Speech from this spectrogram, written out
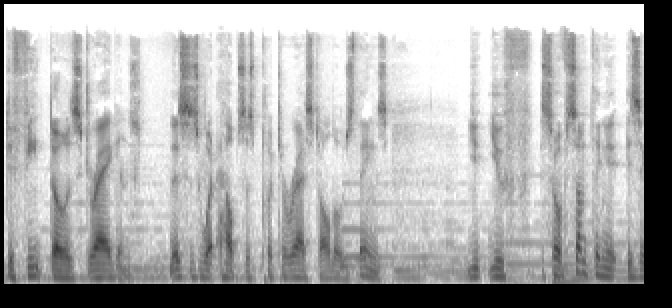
defeat those dragons. This is what helps us put to rest all those things. You, you so if something is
